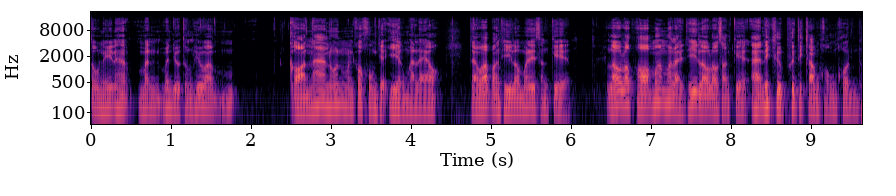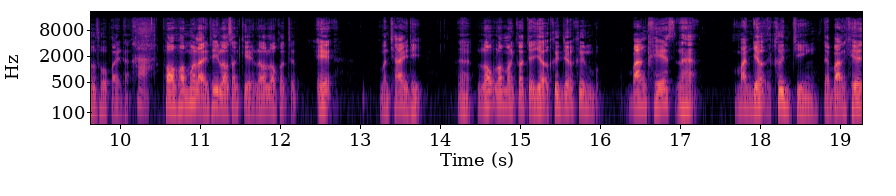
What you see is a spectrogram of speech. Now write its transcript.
ตรงนี้นะครับมันมันอยู่ตรงที่ว่าก่อนหน้านู้นมันก็คงจะเอียงมาแล้ว แต่ว่าบางทีเราไม่ได้สังเกต แล้วเราพอเมื่อเมื่อไหร่ที่เราเราสังเกตอันนี้คือพฤติกรรมของคนทั่ว ๆ ไปนะพอพอเมื่อไหร่ที่เราสังเกตแล้วเราก็จะเอ๊ะ มันใช่ดิแล้วแล้วมันก็จะเยอะขึ้นเยอะขึ้น บางเคสนะฮะมันเยอะขึ้นจริง แต่บางเคส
